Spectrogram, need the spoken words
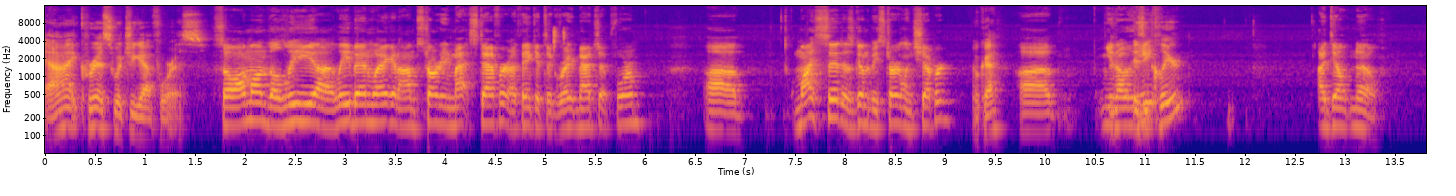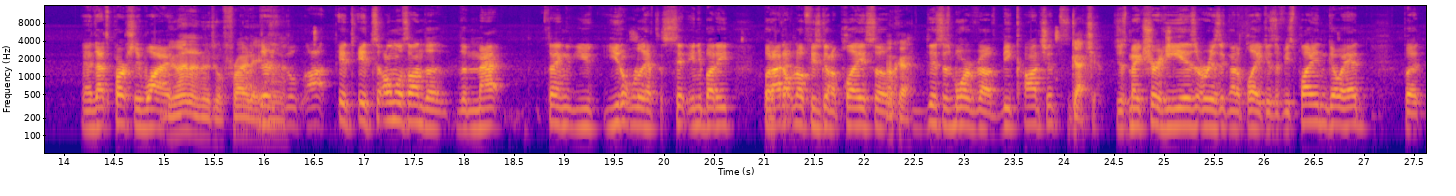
All right, Chris, what you got for us? So I'm on the Lee uh, Lee bandwagon. I'm starting Matt Stafford. I think it's a great matchup for him. Uh, my sit is going to be Sterling Shepard. Okay. Uh, you know, is he, he cleared? I don't know, and that's partially why. You might not know until Friday. Huh? Uh, it, it's almost on the the mat thing. You you don't really have to sit anybody, but okay. I don't know if he's going to play. So okay. this is more of a be conscious. Gotcha. Just make sure he is or isn't going to play. Because if he's playing, go ahead, but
